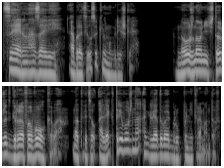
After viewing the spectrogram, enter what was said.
«Цель назови», — обратился к нему Гришка. «Нужно уничтожить графа Волкова», — ответил Олег, тревожно оглядывая группу некромантов.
